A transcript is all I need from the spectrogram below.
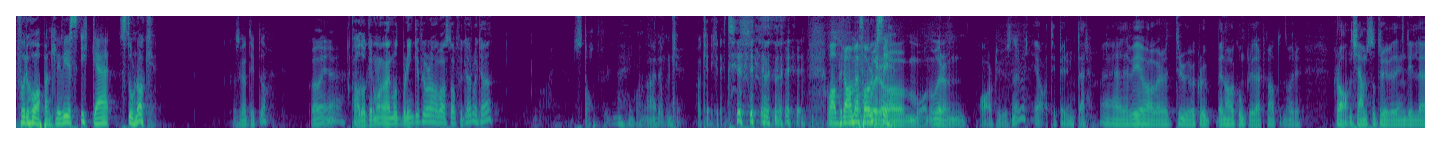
Forhåpentligvis ikke stor nok. Hva skal jeg tippe, da? Hva er det? Hadde dere mange her mot blink i fjor? da? Det var stappfullt her, var ikke det? Stappfull? Nei, ikke nei, det Ok, greit. Det var bra med folk, si. Må nå være en par tusen, eller? Ja, tipper rundt der. Eh, Vi har vel, tror vel klubben har konkludert med at når klanen kommer, så tror vi den lille,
